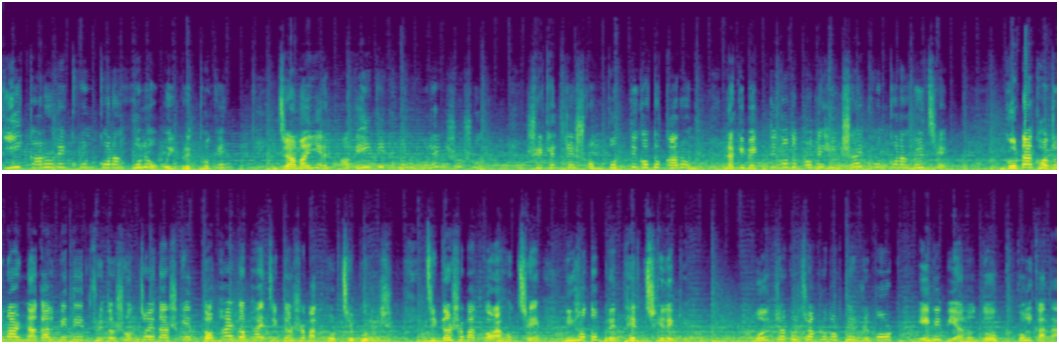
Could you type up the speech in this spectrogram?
কী কারণে খুন করা হলো ওই বৃদ্ধকে? জামাইয়ের হাতেই কি খুন হলেন শ্বশুর? সেক্ষেত্রে সম্পত্তিগত কারণ নাকি ব্যক্তিগত প্রতিহিংসায় খুন করা হয়েছে? গোটা ঘটনার নাগাল পেতে ধৃত সঞ্জয় দাসকে দফায় দফায় জিজ্ঞাসাবাদ করছে পুলিশ। জিজ্ঞাসাবাদ করা হচ্ছে নিহত বৃদ্ধের ছেলেকে। ময়ূর ঠাকুর চক্রবর্তীর রিপোর্ট এবিপি আনন্দ, কলকাতা।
